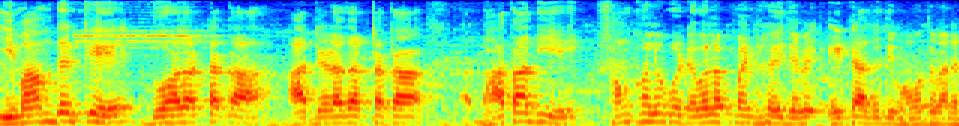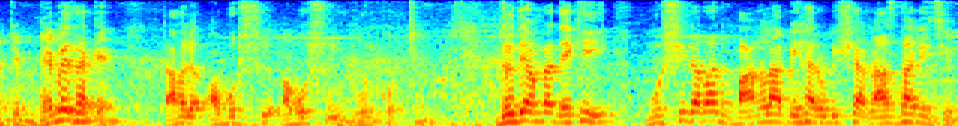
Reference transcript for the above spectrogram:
ইমামদেরকে দু হাজার টাকা আর দেড় হাজার টাকা ভাতা দিয়ে সংখ্যালঘু ডেভেলপমেন্ট হয়ে যাবে, এটা যদি মমতা ব্যানার্জি ভেবে থাকেন, তাহলে অবশ্যই অবশ্যই ভুল করছেন। যদি আমরা দেখি, মুর্শিদাবাদ, বাংলা, বিহার, উড়িষ্যার রাজধানী ছিল।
